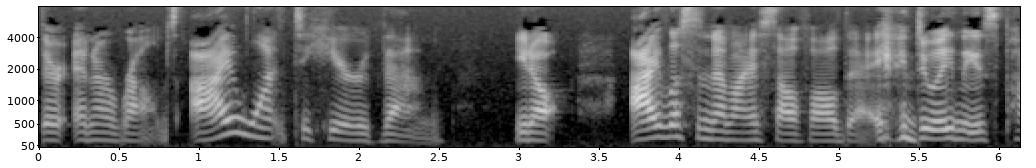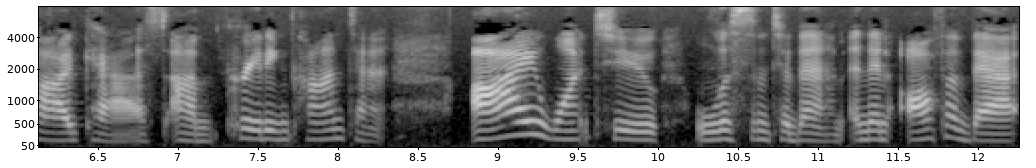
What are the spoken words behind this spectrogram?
their inner realms. I want to hear them. You know, I listen to myself all day doing these podcasts, um, creating content. I want to listen to them. And then off of that,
